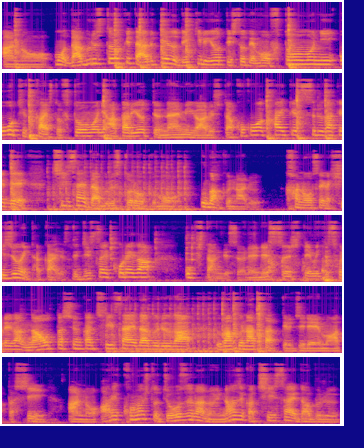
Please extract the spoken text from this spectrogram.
あの、もうダブルストロークってある程度できるよって人でも、太ももに大きく返すと太ももに当たるよっていう悩みがある人は、ここが解決するだけで、小さいダブルストロークも上手くなる可能性が非常に高いです。で、実際これが、起きたんですよね。レッスンしてみて、それが治った瞬間、小さいダブルが上手くなったっていう事例もあったし、あの、あれ、この人上手なのになぜか小さいダブル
